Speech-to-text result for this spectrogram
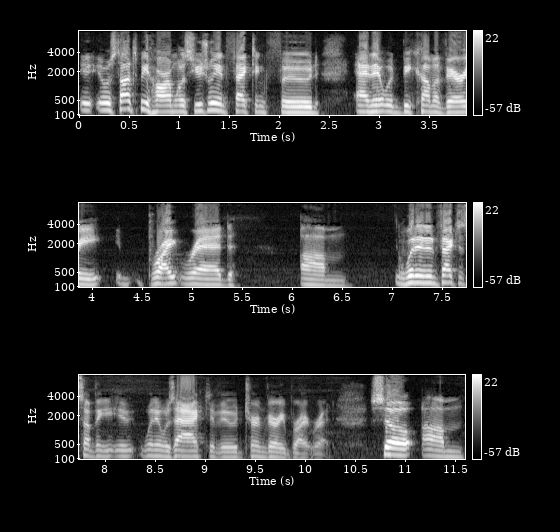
it, was thought to be harmless, usually infecting food, and it would become a very bright red. Um, when it infected something, it, when it was active, it would turn very bright red. So, um,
